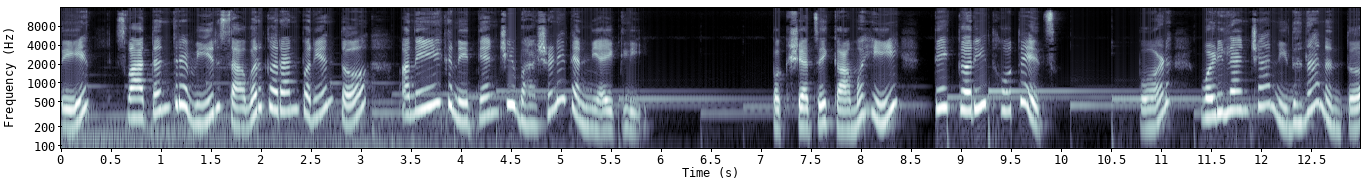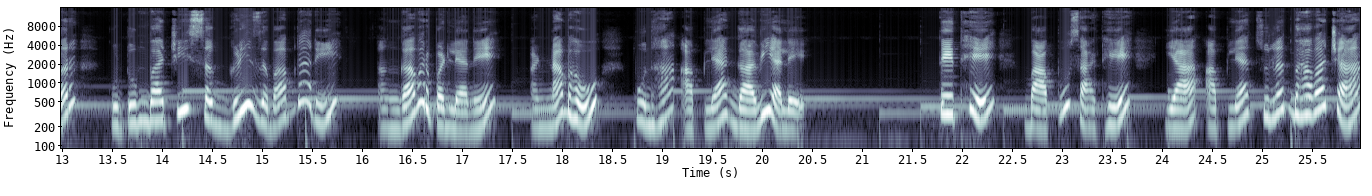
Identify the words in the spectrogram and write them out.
ते स्वातंत्र्यवीर सावरकरांपर्यंत अनेक नेत्यांची भाषणे त्यांनी ऐकली. पक्षाचे कामही ते करीत होतेच. पण वडिलांच्या निधनानंतर कुटुंबाची सगळी जबाबदारी अंगावर पडल्याने अण्णाभाऊ पुन्हा आपल्या गावी आले. तेथे बापू साठे या आपल्या चुलत भावाच्या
